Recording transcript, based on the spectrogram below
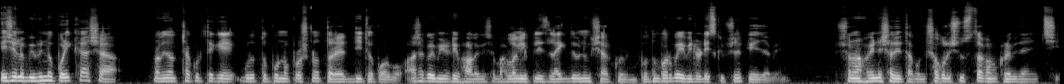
এই ছিল বিভিন্ন পরীক্ষা আসা রবীন্দ্রনাথ ঠাকুর থেকে গুরুত্বপূর্ণ প্রশ্ন উত্তরের দ্বিতীয় পর্ব। আশা করি ভিডিওটি ভালো লেগেছে। ভালো লাগলে প্লিজ লাইক দেবেন এবং শেয়ার করবেন। প্রথম পর্বে এই ভিডিও ডিসক্রিপশনে পেয়ে যাবেন। সোনার হয়নি সাথে থাকুন। সকলে সুস্থ কাম করে বিদায় নিচ্ছি।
